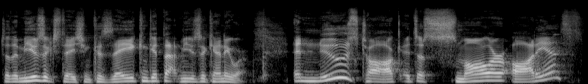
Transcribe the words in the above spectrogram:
to the music station because they can get that music anywhere. In news talk, it's a smaller audience.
